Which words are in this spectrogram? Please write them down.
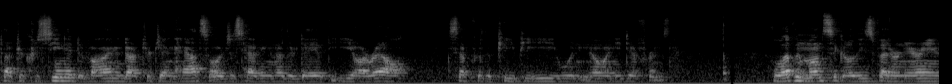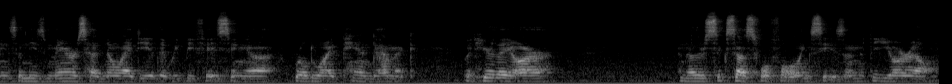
Dr. Christina Devine and Dr. Jen Hatzel are just having another day at the ERL, except for the PPE, you wouldn't know any difference. 11 months ago, these veterinarians and these mares had no idea that we'd be facing a worldwide pandemic. But here they are, another successful foaling season at the ERL.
